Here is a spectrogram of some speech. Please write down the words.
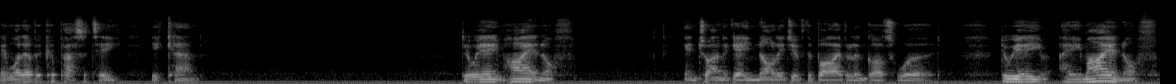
in whatever capacity He can. Do we aim high enough in trying to gain knowledge of the Bible and God's Word? Do we aim, aim high enough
